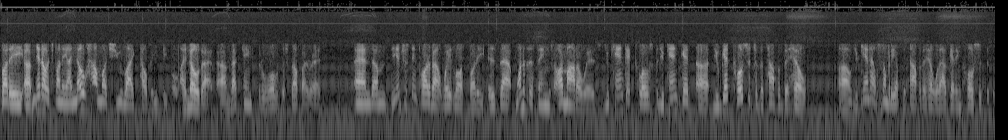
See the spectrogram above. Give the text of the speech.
Buddy, um, you know, it's funny. I know how much you like helping people. I know that. Um, that came through all of the stuff I read. And um, the interesting part about Weight Loss Buddy is that one of the things our motto is you can't get close. You can't get uh, you get closer to the top of the hill. Uh, you can't help somebody up the top of the hill without getting closer to the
